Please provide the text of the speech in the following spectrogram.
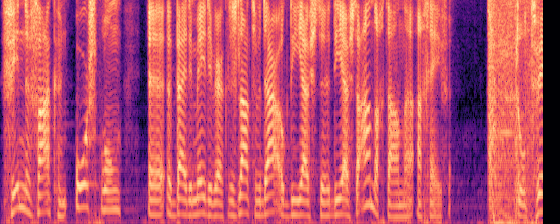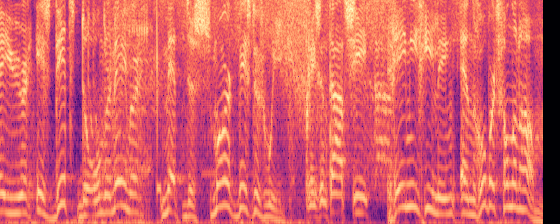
vinden vaak hun oorsprong uh, bij de medewerker. Dus laten we daar ook de juiste, de juiste aandacht aan, uh, aan geven. Tot twee uur is dit De Ondernemer met de Smart Business Week. Presentatie Remy Gieling en Robert van den Ham.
